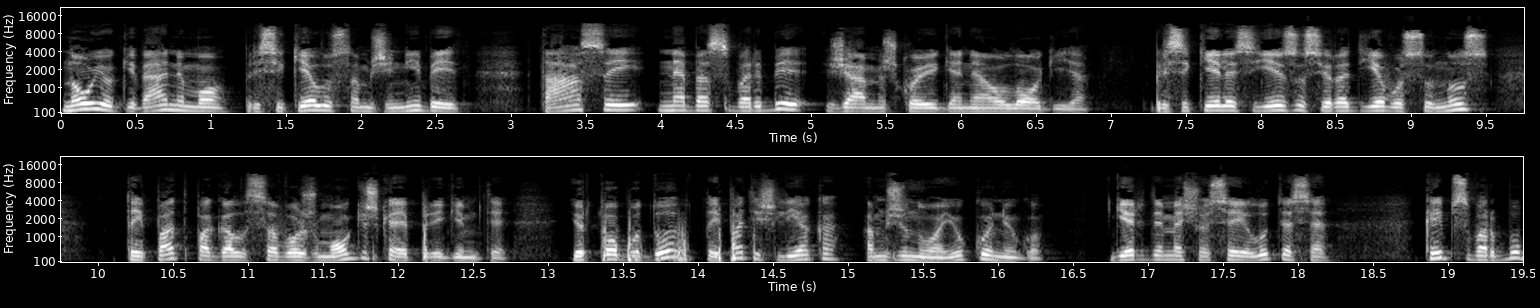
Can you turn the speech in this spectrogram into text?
Naujo gyvenimo prisikėlus amžinybei tasai nebesvarbi žemiškoji genealogija. Prisikėlęs Jėzus yra Dievo sūnus, taip pat pagal savo žmogiškąją prigimtį ir tuo būdu taip pat išlieka amžinuoju kunigu. Girdime šiuose eilutėse, kaip svarbu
